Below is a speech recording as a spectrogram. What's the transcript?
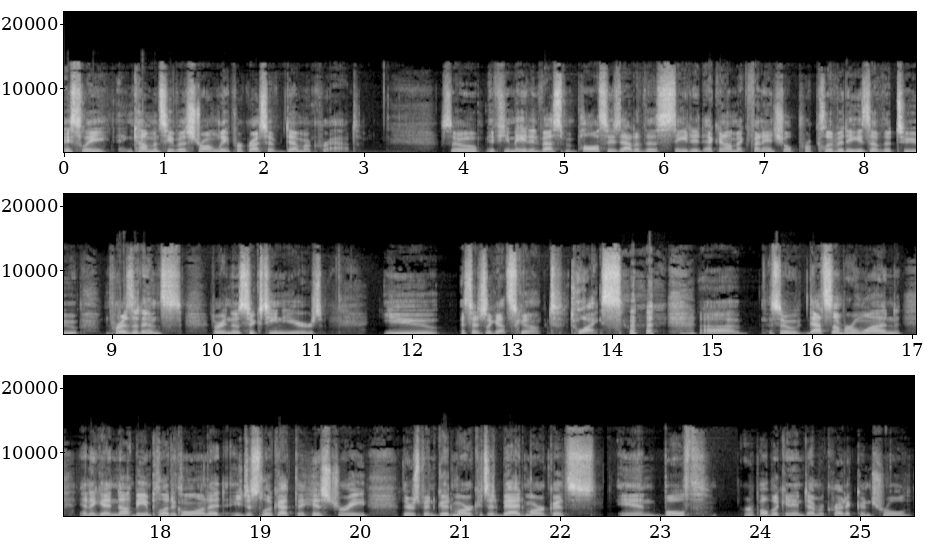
basically, incumbency of a strongly progressive Democrat. So, if you made investment policies out of the stated economic financial proclivities of the two presidents during those 16 years, you essentially got skunked twice. uh, so that's number one. And again, not being political on it, you just look at the history. There's been good markets and bad markets in both Republican and Democratic controlled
